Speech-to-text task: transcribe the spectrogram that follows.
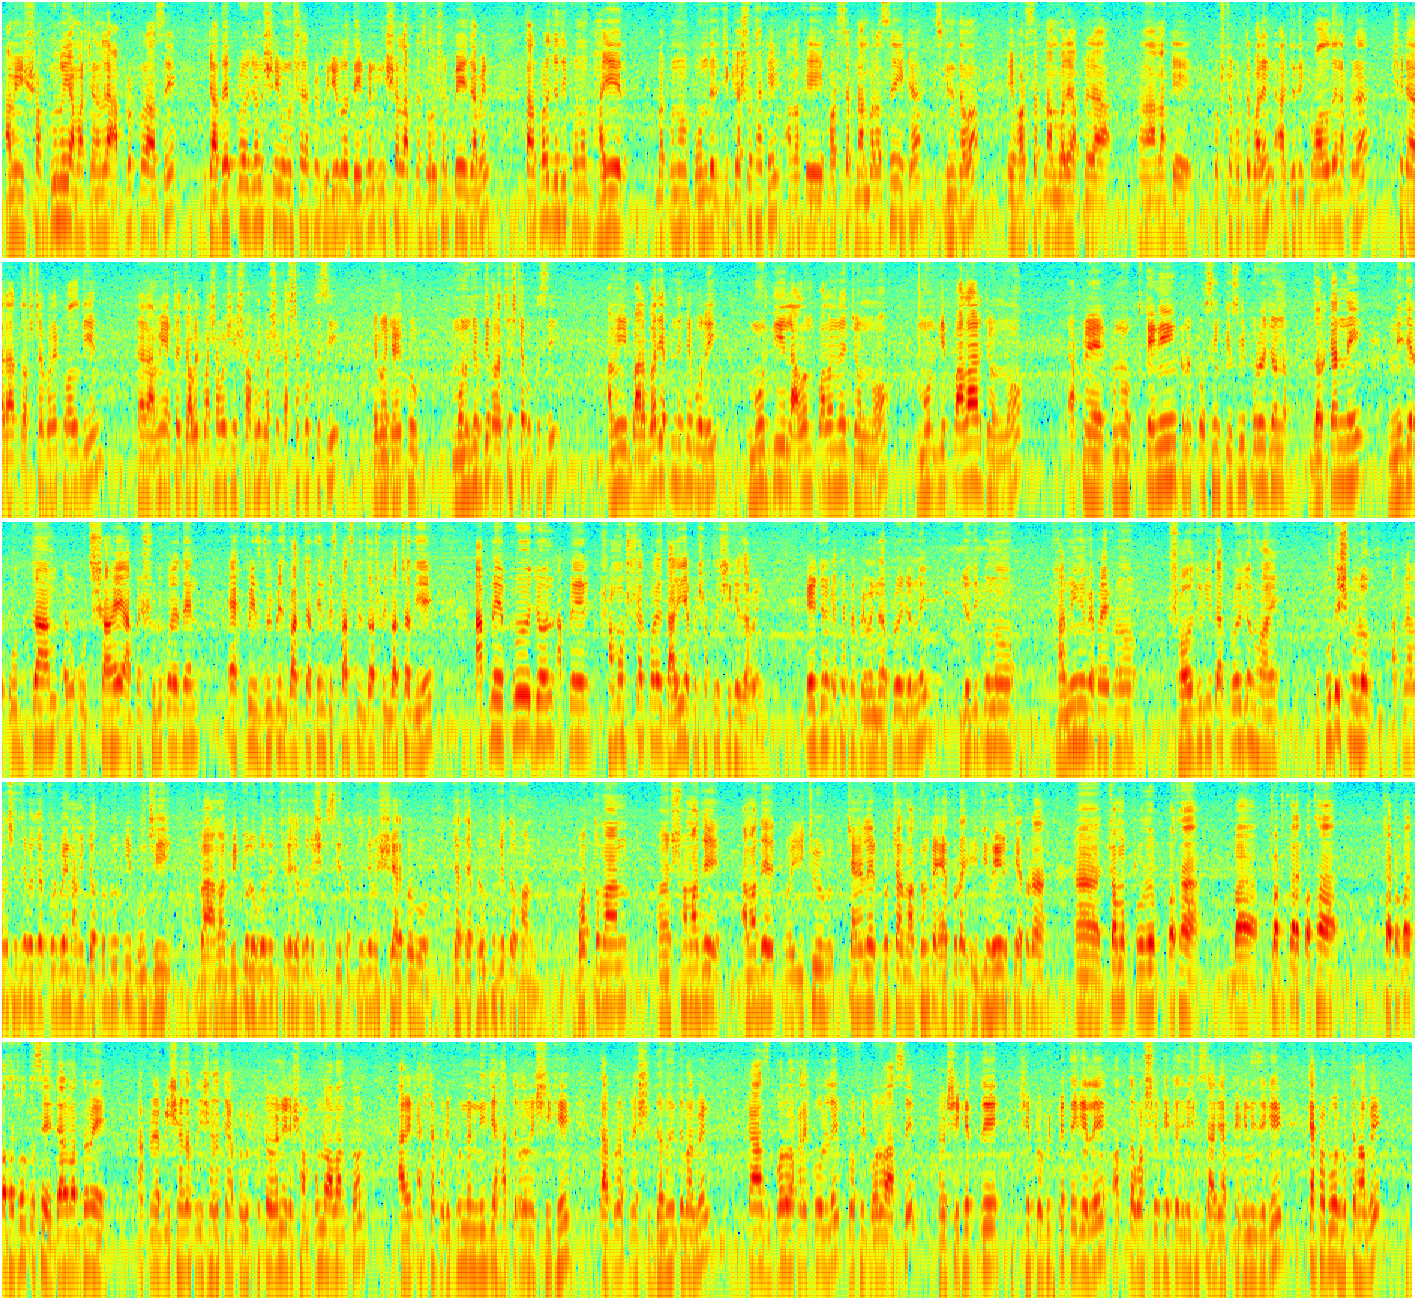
আমি সবগুলোই আমার চ্যানেলে আপলোড করা আছে। যাদের প্রয়োজন সেই অনুসারে আপনি ভিডিওগুলো দেখবেন, ইনশাল্লাহ আপনার সলিউশন পেয়ে যাবেন। তারপরে যদি কোনো ভাইয়ের বা কোনো বোনদের জিজ্ঞাসা থাকে, আমাকে হোয়াটসঅ্যাপ নাম্বার আছে, এটা স্ক্রিনে দেওয়া। এই হোয়াটসঅ্যাপ নাম্বারে আপনারা আমাকে প্রশ্ন করতে পারেন। আর যদি কল দেন আপনারা, সেটা রাত দশটার পরে কল দিন কারণ আমি একটা জবের পাশাপাশি শখের বসে কাজটা করতেছি এবং এটাকে খুব মনোযোগ দিয়ে করার চেষ্টা করতেছি। আমি বারবারই আপনাদেরকে বলি, মুরগি লালন পালনের জন্য, মুরগি পালার জন্য আপনার কোনো ট্রেনিং কোনো কোচিং কিছুই প্রয়োজন দরকার নেই। নিজের উদ্যম এবং উৎসাহে আপনি শুরু করে দেন এক পিস দুই পিস বাচ্চা, তিন পিস পাঁচ পিস দশ পিস বাচ্চা দিয়ে। আপনি প্রয়োজন, আপনার সমস্যার পরে দাঁড়িয়ে আপনি সব কিছু শিখে যাবেন। এর জন্য কাছে আপনার পেমেন্ট দেওয়ার প্রয়োজন নেই। যদি কোনো ফার্মিংয়ের ব্যাপারে কোনো সহযোগিতা প্রয়োজন হয়, উপদেশমূলক আপনি আমাদের সাথে যোগাযোগ করবেন। আমি যতটুকুই বুঝি বা আমার বিজ্ঞ লোকদের থেকে যতটুকু শিখছি ততটুকু আমি শেয়ার করব যাতে আপনি উপকৃত হন। বর্তমান সমাজে আমাদের ইউটিউব চ্যানেলের প্রচার মাধ্যমটা এতটা ইজি হয়ে গেছে, এতটা চমকপ্রদ কথা বা চটকার কথা, চাটকার কথা চলতেছে, যার মাধ্যমে আপনারা বিশ হাজার, তিরিশ হাজার টাকা প্রফিট করতে পারবেন। এটা সম্পূর্ণ অবান্তর। আর এই কাজটা পরিপূর্ণ নিজে হাতে কলমে শিখে তারপর আপনারা সিদ্ধান্ত নিতে পারবেন। কাজ বড় আকারে করলে প্রফিট বড় আছে, তবে সেক্ষেত্রে সে প্রফিট পেতে গেলে অত্যাবশ্যকীয় একটা জিনিস হচ্ছে আগে আপনাকে নিজেকে ক্যাপাবল হতে হবে,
